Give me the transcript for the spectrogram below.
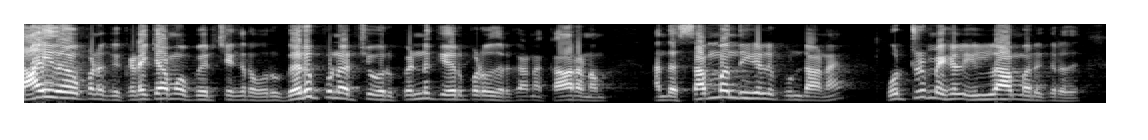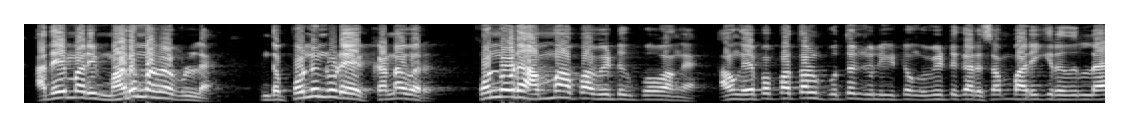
தாய் தகப்பனுக்கு கிடைக்காம போயிருச்சுங்கிற ஒரு வெறுப்புணர்ச்சி ஒரு பெண்ணுக்கு ஏற்படுவதற்கான காரணம் அந்த சம்பந்திகளுக்கு உண்டான ஒற்றுமைகள் இல்லாம இருக்கிறது. அதே மாதிரி மருமக பிள்ளை இந்த பொண்ணினுடைய கணவர் பொண்ணோட அம்மா அப்பா வீட்டுக்கு போவாங்க. அவங்க எப்போ பார்த்தாலும் குத்தம் சொல்லிக்கிட்டு உங்கள் வீட்டுக்காரர் சம்பாதிக்கிறது இல்லை.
